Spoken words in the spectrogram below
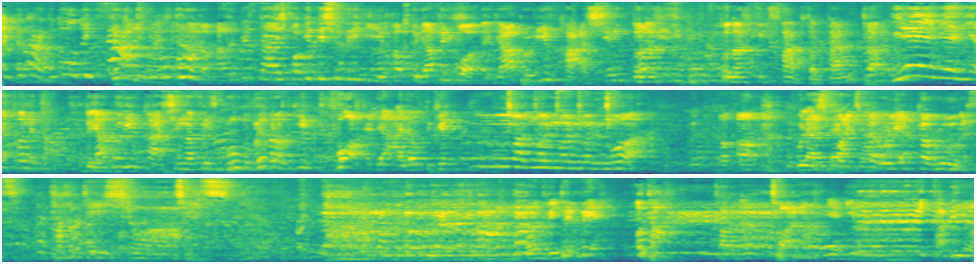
Ай, так, то то Ти трошки повторно, але ти знаєш, поки ти сюди їхав, то я його, я провів кастинг, То то наш, то наш X-фактор, так? Так. Ні, ні, ні, то не так. Ти Я провів кастинг на Фейсбуку, вибрав таких двох ляльок, таких м, Муа, муа, муа, муа, муа. А, а, Іспанська рулетка Рурес. Та ти що? Чес. От ви диви. Отак. Чорна. Чорна. Ні, біла. І та біла.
